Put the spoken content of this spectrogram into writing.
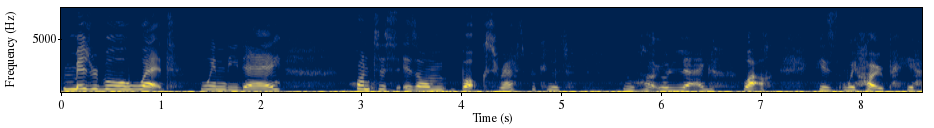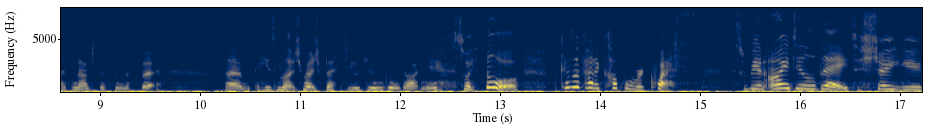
miserable, wet, windy day. Qantas is on box rest because you'll hurt your leg. Well, he's, we hope he has an abscess in the foot. Um, he's much, much better. You're doing good, aren't you? So I thought, because I've had a couple requests, would be an ideal day to show you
